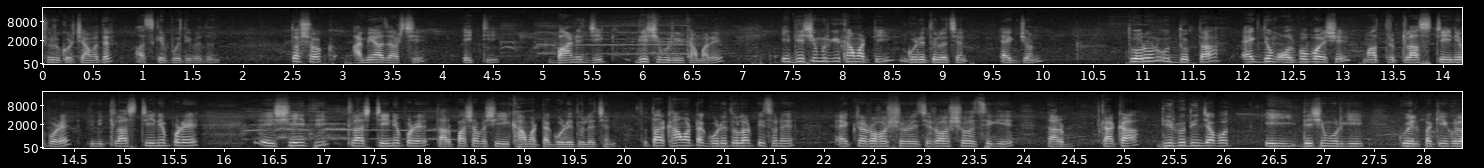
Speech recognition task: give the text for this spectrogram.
শুরু করছি আমাদের আজকের প্রতিবেদন। দর্শক, আমি আজ আসছি একটি বাণিজ্যিক দেশি মুরগির খামারে। এই দেশি মুরগির খামারটি গড়ে তুলেছেন একজন তরুণ উদ্যোক্তা, একদম অল্প বয়সে মাত্র ক্লাস টেনে পড়ে। তিনি ক্লাস টেনে পড়ে সেই ক্লাস টেনে পড়ে, তার পাশাপাশি এই খামারটা গড়ে তুলেছেন। তো তার খামারটা গড়ে তোলার পিছনে একটা রহস্য রয়েছে। রহস্য হচ্ছে গিয়ে তার কাকা দীর্ঘদিন যাবৎ এই দেশি মুরগি, কোয়েল পাখি এগুলো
